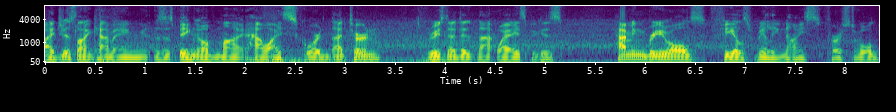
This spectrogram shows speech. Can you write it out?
I just like having. So speaking of my how I scored that turn, the reason I did it that way is because having rerolls feels really nice. First of all,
